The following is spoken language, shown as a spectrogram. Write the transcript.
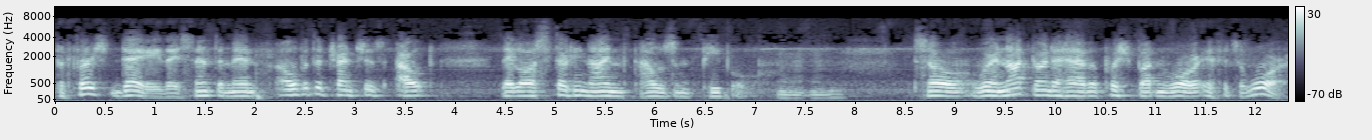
the first day they sent the men over the trenches out, they lost 39,000 people. hmm So we're not going to have a push-button war if it's a war.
